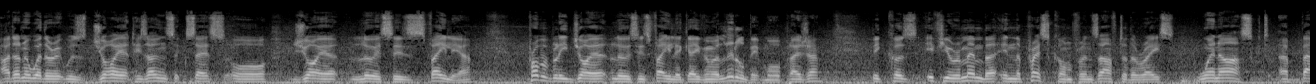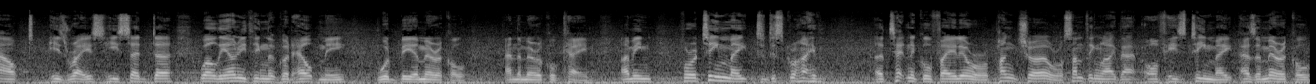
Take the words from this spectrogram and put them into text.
I don't know whether it was joy at his own success or joy at Lewis's failure. Probably joy at Lewis's failure gave him a little bit more pleasure because if you remember in the press conference after the race, when asked about his race, he said, uh, Well, the only thing that could help me would be a miracle. And the miracle came. I mean, for a teammate to describe a technical failure or a puncture or something like that of his teammate as a miracle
